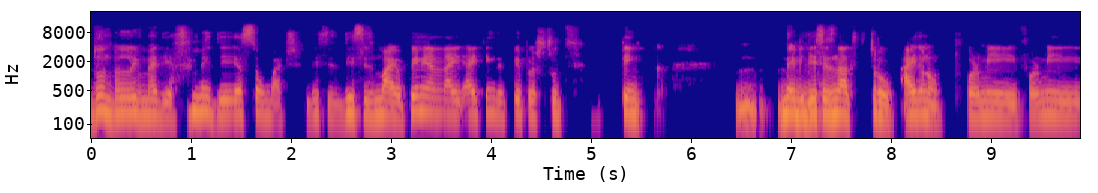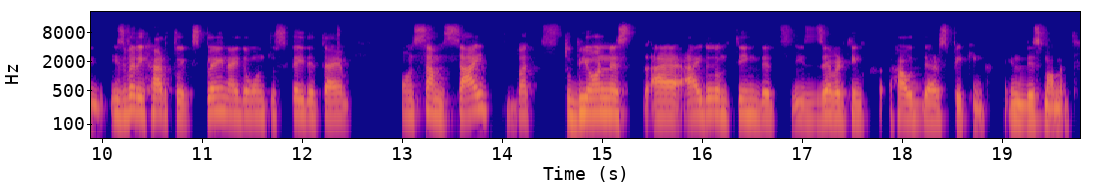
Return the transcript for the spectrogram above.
don't believe media media so much. This is this is my opinion. I, I think that people should think maybe this is not true. I don't know. For me for me it's very hard to explain. I don't want to say that i'm on some side but to be honest i, I don't think that is everything how they're speaking in this moment.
